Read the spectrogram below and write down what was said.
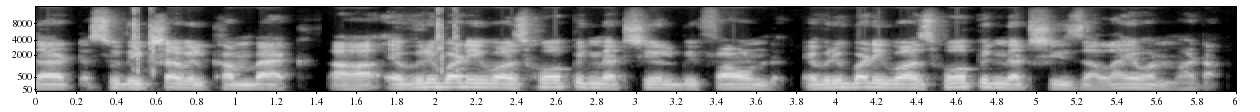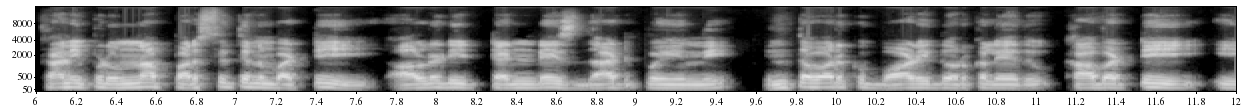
that Sudiksha will come back everybody was hoping that she will be found everybody was hoping that she's alive అన్నమాట. కానీ ఇప్పుడు ఉన్న పరిస్థితిని బట్టి ఆల్రెడీ టెన్ డేస్ దాటిపోయింది. ఇంతవరకు బాడీ దొరకలేదు. కాబట్టి ఈ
